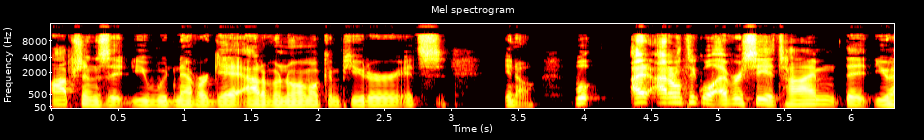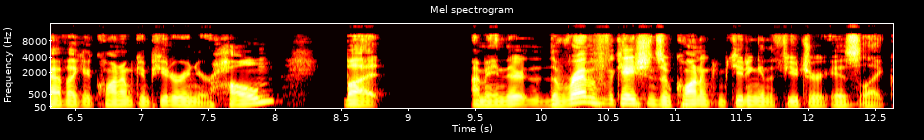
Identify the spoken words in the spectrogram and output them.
options that you would never get out of a normal computer it's you know well I, I don't think we'll ever see a time that you have like a quantum computer in your home but i mean the ramifications of quantum computing in the future is like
